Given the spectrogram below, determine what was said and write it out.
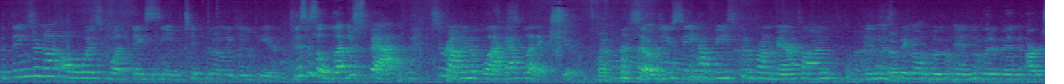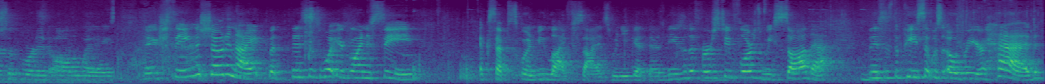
But things are not always what they seem, particularly in theater. This is a leather spat surrounding a black athletic shoe. So do you see how Beast could have run a marathon in his big old boot and he would have been arch supported all the way? Now you're seeing the show tonight, but this is what you're going to see except it's going to be life size when you get there. These are the first two floors. We saw that. This is the piece that was over your head,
